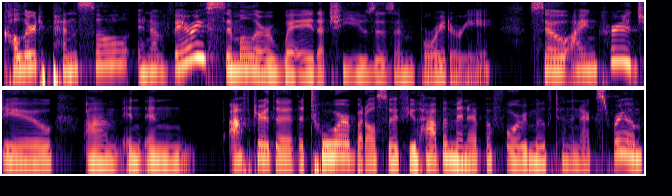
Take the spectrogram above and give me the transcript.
colored pencil in a very similar way that she uses embroidery. So I encourage you um, in, in after the, the tour, but also if you have a minute before we move to the next room,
